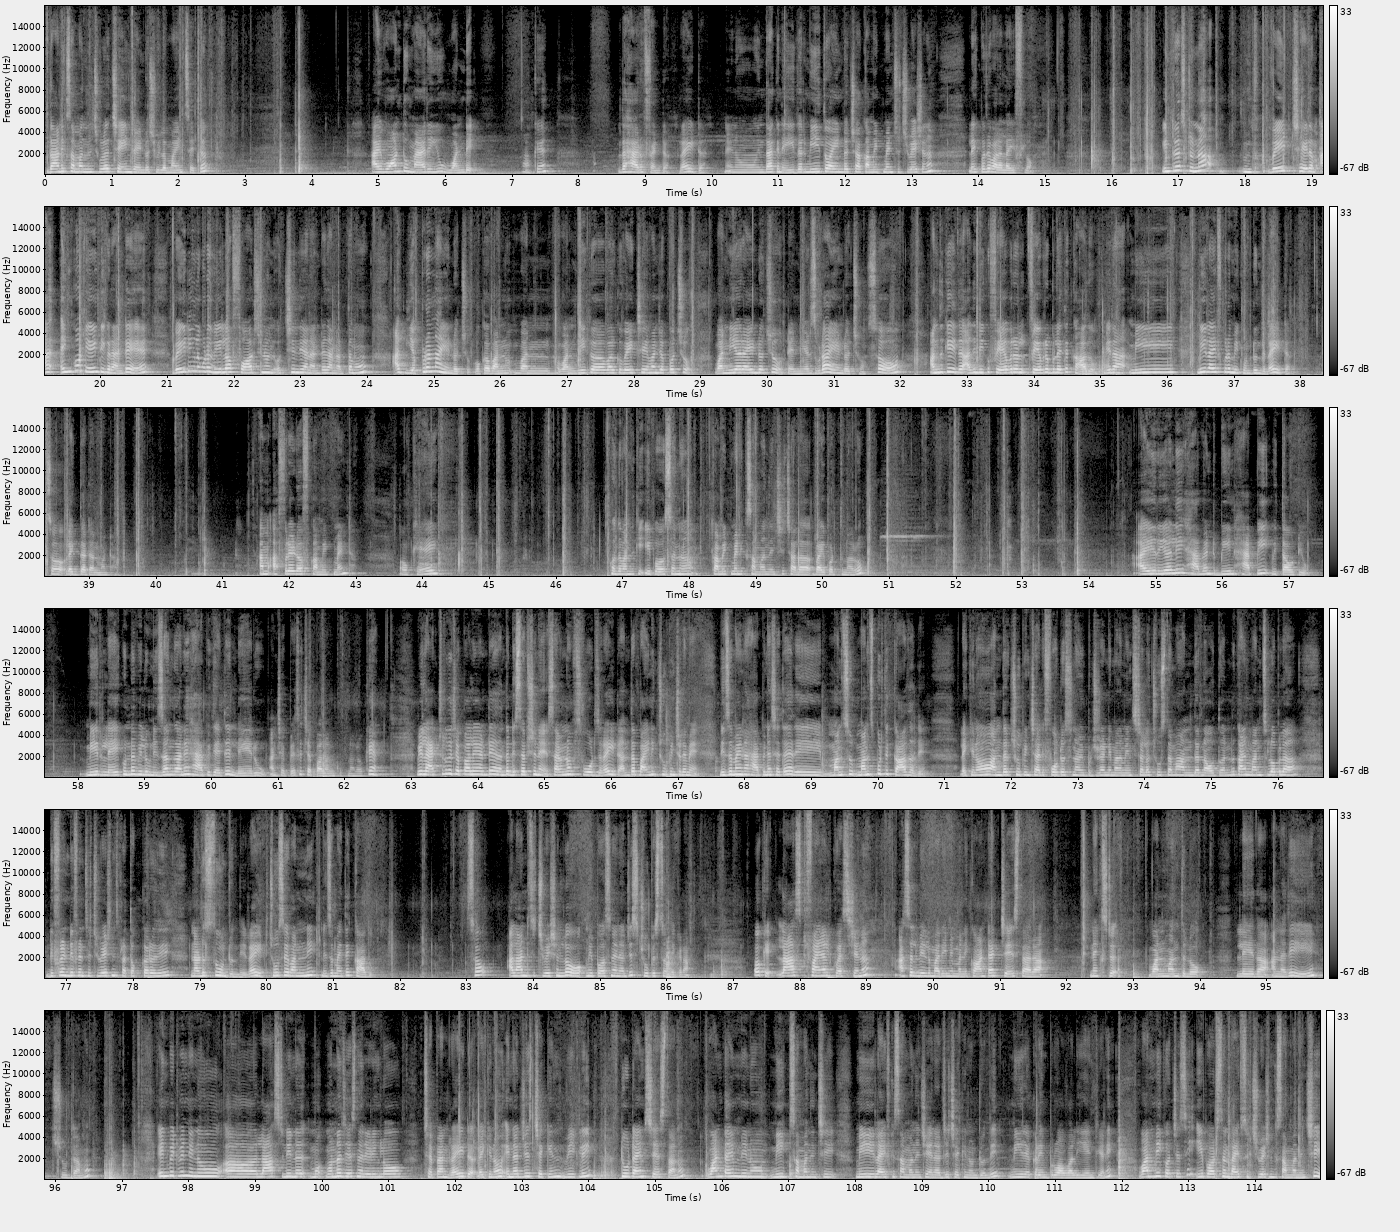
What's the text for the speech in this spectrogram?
దానికి సంబంధించి కూడా చేంజ్ అయ్యిండొచ్చు ఉండొచ్చు వీళ్ళ mind set I want to marry you one day okay the hierophant right నేను ఇందాకనే ఇద్దరు మీతో అయిండొచ్చు ఆ కమిట్మెంట్ సిచ్యువేషన్ లేకపోతే వాళ్ళ లైఫ్లో ఇంట్రెస్ట్ ఉన్న వెయిట్ చేయడం. ఇంకోటి ఏంటి ఇక్కడ అంటే వెయిటింగ్లో కూడా వీల్ ఆఫ్ ఫార్చ్యూన్ వచ్చింది అని అంటే దాని అర్థము అది ఎప్పుడన్నా అయ్యుండొచ్చు ఒక వన్ వన్ వన్ వీక్ వరకు వెయిట్ చేయమని చెప్పొచ్చు. వన్ ఇయర్ అయ్యుండొచ్చు టెన్ ఇయర్స్ కూడా అయ్యుండొచ్చు సో అందుకే ఇది అది మీకు ఫేవరల్ ఫేవరబుల్ అయితే కాదు. మీరు మీ మీ లైఫ్ కూడా మీకు ఉంటుంది రైట్ సో లైక్ దట్ అనమాట I'm afraid of commitment okay కొంతమందికి ఈ పర్సన్ కమిట్మెంట్కి సంబంధించి చాలా భయపడుతున్నారు. I really haven't been happy without you మీరు లేకుండా వీళ్ళు నిజంగానే హ్యాపీగా అయితే లేరు అని చెప్పేసి చెప్పాలనుకుంటున్నారు ఓకే? వీళ్ళు యాక్చువల్గా చెప్పాలి అంటే అదంతా డిసెప్షనే సెవెన్ ఆఫ్ స్పోర్ట్స్ రైట్? అంతా పైనకి చూపించడమే. నిజమైన హ్యాపీనెస్ అయితే అది మనసు మనస్ఫూర్తి కాదు అది. లైక్ యూనో అందరికి చూపించాలి ఫొటోస్ ఇప్పుడు చూడండి మనం ఇన్స్టాలో చూస్తామా అందరు నవ్వుతున్నారు కానీ మనసు లోపల డిఫరెంట్ డిఫరెంట్ సిచ్యువేషన్స్ ప్రతి ఒక్కరిది నడుస్తూ ఉంటుంది రైట్? చూసేవన్నీ నిజమైతే కాదు. సో అలాంటి సిచ్యువేషన్లో మీ పర్సనల్ ఎనర్జీస్ చూపిస్తుంది ఇక్కడ. ఓకే లాస్ట్ ఫైనల్ క్వశ్చన్ అసలు వీళ్ళు మరి మిమ్మల్ని కాంటాక్ట్ చేస్తారా? నెక్స్ట్ వన్ మంత్లో లేదా అన్నది చూద్దాము. ఇన్ బిట్వీన్ నేను లాస్ట్ నిన్న మొన్న చేసిన రీడింగ్లో చెప్పాను right like you know energies check in weekly two times చేస్తాను. వన్ టైం నేను మీకు సంబంధించి మీ లైఫ్కి సంబంధించి ఎనర్జీ చెక్ ఇన్ ఉంటుంది. మీరు ఎక్కడ ఇంప్రూవ్ అవ్వాలి ఏంటి అని. వన్ వీక్ వచ్చేసి ఈ పర్సన్ లైఫ్ సిచ్యువేషన్కి సంబంధించి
